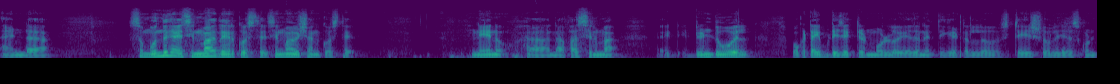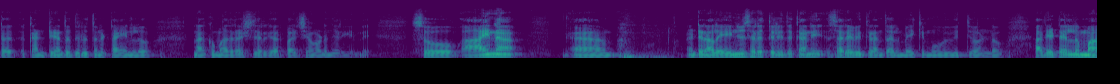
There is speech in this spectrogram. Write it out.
అండ్ uh, సో ముందుగా ఈ సినిమా దగ్గరికి వస్తే సినిమా విషయానికి వస్తే నేను uh, నా first cinema didn't do well ఒక టైప్ డిజెక్టెడ్ మోడ్లో ఏదో నేను థియేటర్లో స్టేజ్ షోలు చేసుకుంటా కంట్రీ అంతా తిరుగుతున్న టైంలో నాకు మద్రాస్ గారు పరిచయం అవ్వడం జరిగింది. సో ఆయన um, అంటే నాలో ఏం చూసారో తెలియదు కానీ సరే Vikrant I make a movie with you అనడం అదే టైంలో మా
